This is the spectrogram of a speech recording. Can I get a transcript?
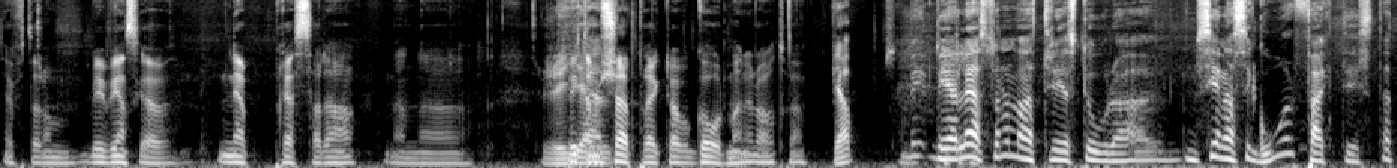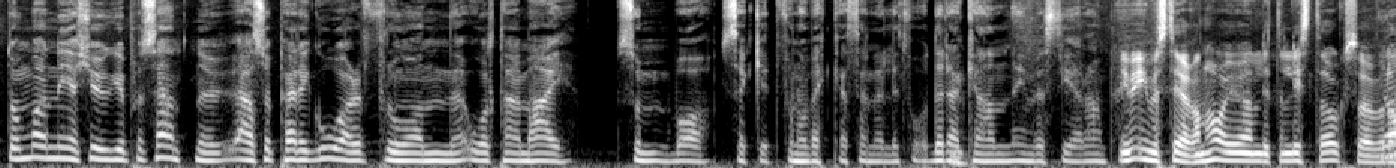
Efter de blev ganska nedpressade här. Men uh, fick de Rejält. köpräck av Goldman idag tror jag. Ja. Vi, vi har läst om de här tre stora, senast igår faktiskt, att de var ner 20% nu, alltså per igår från all time high. Som var säkert för någon vecka sedan eller två. Det där Mm. kan investeraren. In- Investeraren har ju en liten lista också över Ja.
